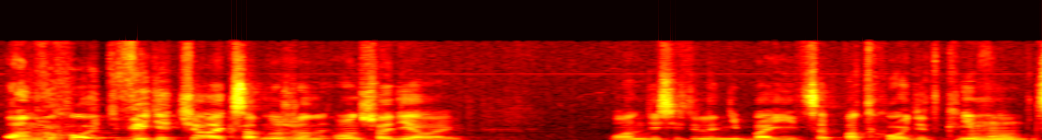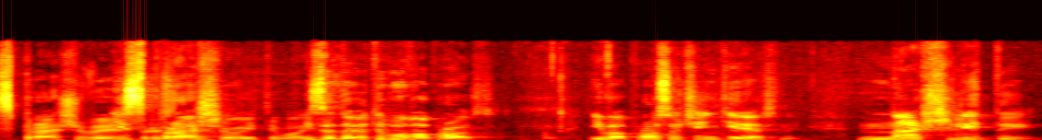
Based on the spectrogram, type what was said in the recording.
Он выходит, видит человека с обнаженным, он что делает? Он действительно не боится, подходит к нему. Угу. Спрашивает. И спрашивает его. И задает ему вопрос. И вопрос очень интересный. Наш ли ты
